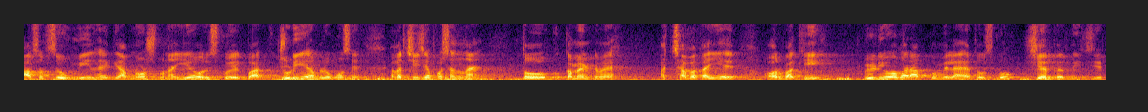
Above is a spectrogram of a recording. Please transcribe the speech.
आप सबसे उम्मीद है कि आप नोट्स बनाइए और इसको एक बार जुड़िए हम लोगों से। अगर चीज़ें पसंद आएँ तो कमेंट में अच्छा बताइए और बाकी वीडियो अगर आपको मिला है तो उसको शेयर कर दीजिए।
